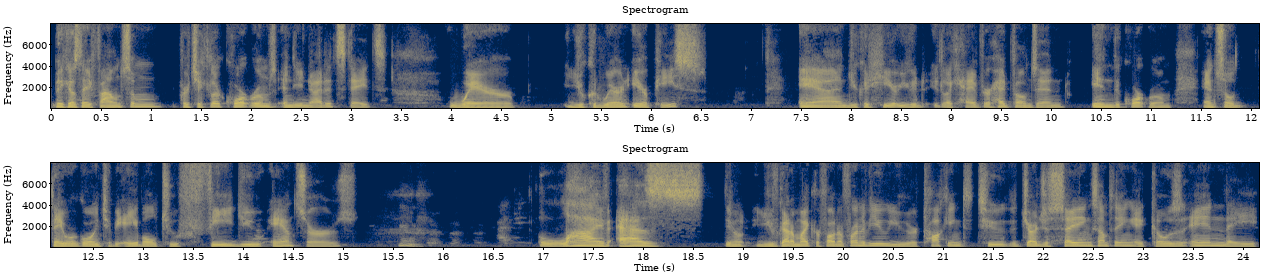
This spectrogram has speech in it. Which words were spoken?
because they found some particular courtrooms in the United States where you could wear an earpiece and you could hear you could like have your headphones in in the courtroom and so they were going to be able to feed you answers hmm. live as you know you've got a microphone in front of you you're talking to the judge is saying something it goes in they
